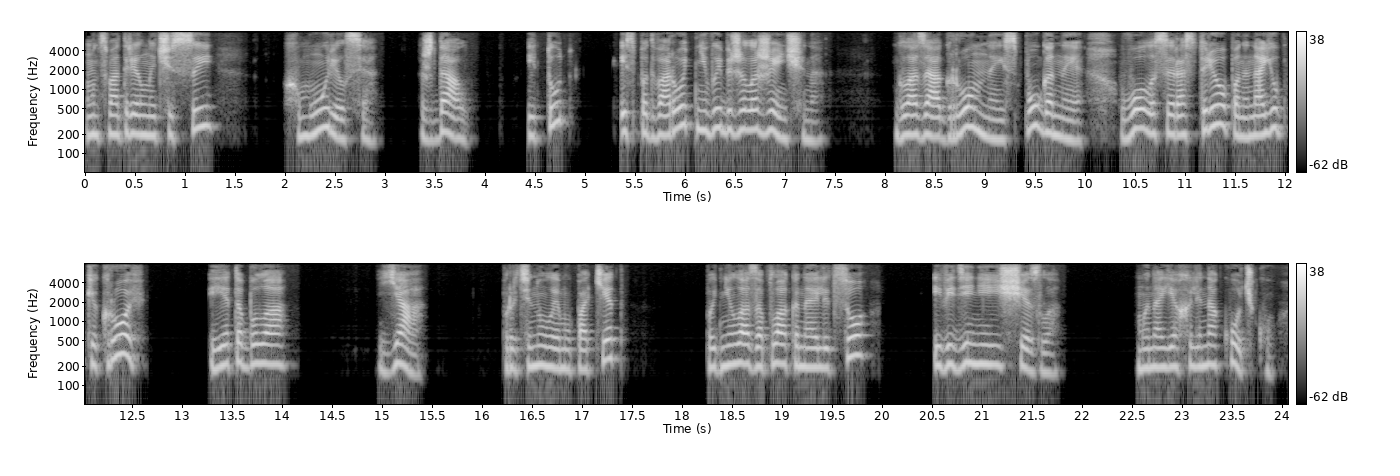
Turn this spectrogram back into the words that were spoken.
Он смотрел на часы, хмурился, ждал. И тут из подворотни выбежала женщина. Глаза огромные, испуганные, волосы растрепаны, на юбке кровь. И это была я. Протянула ему пакет, подняла заплаканное лицо, и видение исчезло. Мы наехали на кочку —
